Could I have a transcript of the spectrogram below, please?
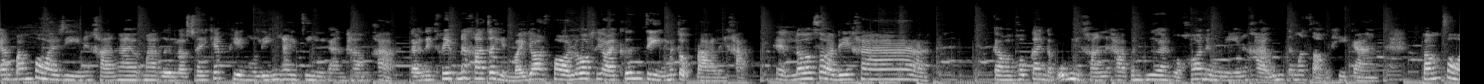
การปั๊ม for IG นะคะ ง่ายมากเลยเราใช้แค่เพียงลิงก์ IG ในการทำค่ะ แต่ในคลิปนะคะจะเห็นว่ายอด follow ทยอยขึ้นจริงไม่ตกตาเลยค่ะ Hello สวัสดีค่ะกลับมาพบกันกับอุ้มอีกครั้งนะคะเพื่อนๆ หัวข้อในวันนี้นะคะ อุ้มจะมาสอนวิธีการปั๊ม for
